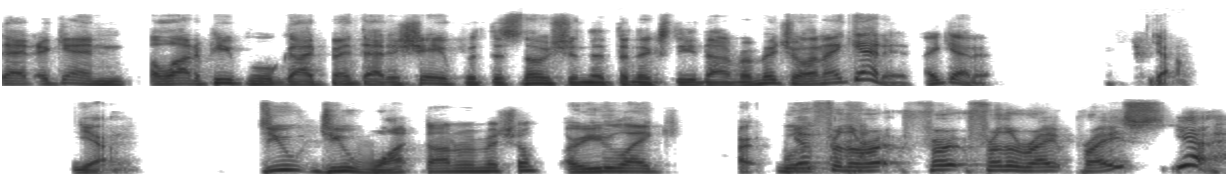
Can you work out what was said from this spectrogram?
that again, a lot of people got bent out of shape with this notion that the Knicks need Donovan Mitchell, and I get it. I get it. Yeah. Yeah. Do you do you want Donovan Mitchell? Are you like? Are, yeah, for the for for the right price. Yeah,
